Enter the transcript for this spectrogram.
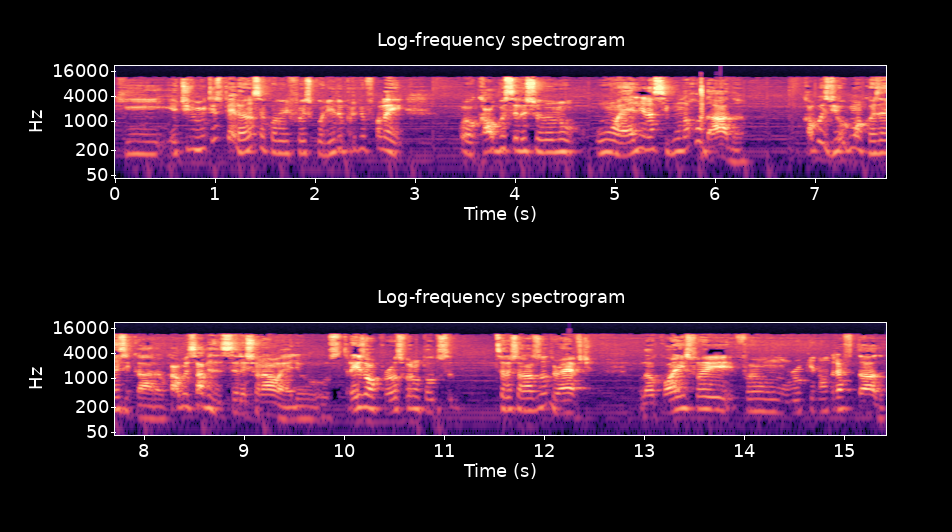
que eu tive muita esperança quando ele foi escolhido, porque eu falei, o Cowboys selecionando um OL na segunda rodada. O Cowboys viu alguma coisa nesse cara. O Cowboys sabe selecionar o OL. Os três All-Pros foram todos selecionados no draft. O Leo Collins foi, foi um rookie não draftado.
